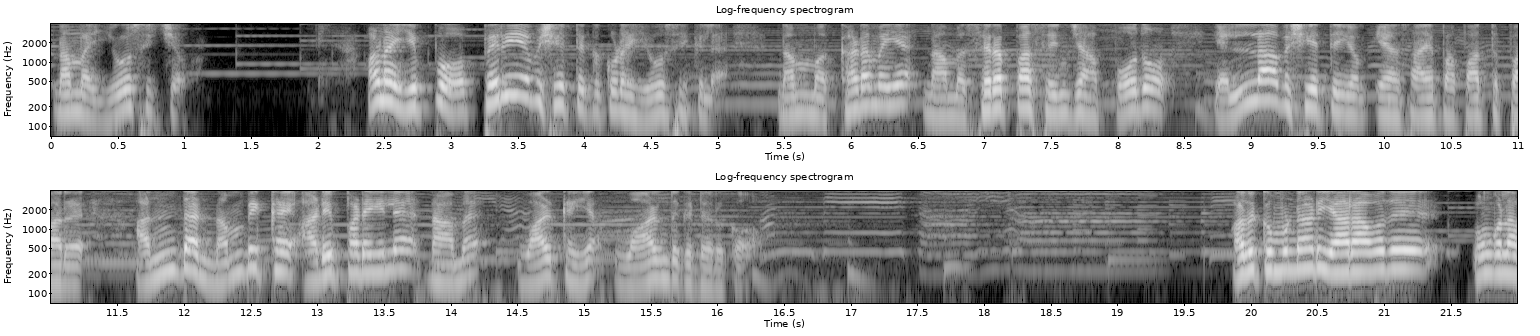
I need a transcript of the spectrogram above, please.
நம்ம யோசிச்சோம். ஆனால் இப்போ பெரிய விஷயத்துக்கு கூட யோசிக்கல. நம்ம கடமையை நாம் சிறப்பாக செஞ்சால் போதும். எல்லா விஷயத்தையும் என் சாயப்பா பார்த்துப்பாரு அந்த நம்பிக்கை அடிப்படையில் நாம் வாழ்க்கைய வாழ்ந்துக்கிட்டு இருக்கோம். அதுக்கு முன்னாடி யாராவது உங்களை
